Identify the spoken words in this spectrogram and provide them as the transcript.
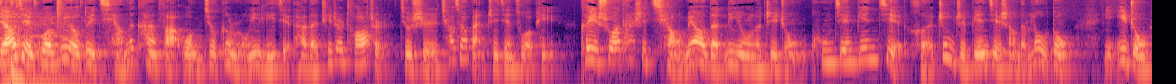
了解过 Real 对墙的看法，我们就更容易理解他的 Teeter Totter，就是跷跷板这件作品。可以说，他是巧妙地利用了这种空间边界和政治边界上的漏洞，以一种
